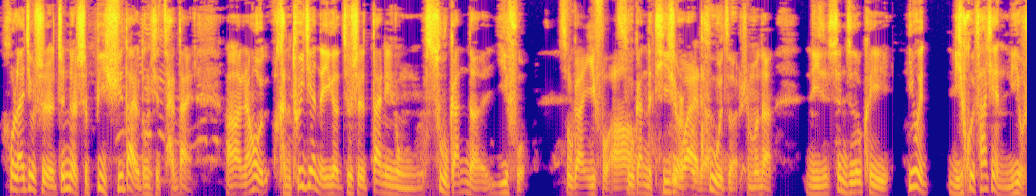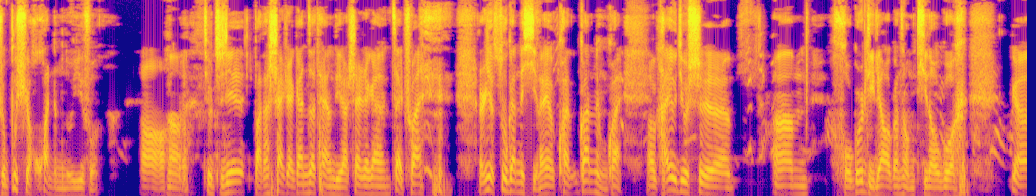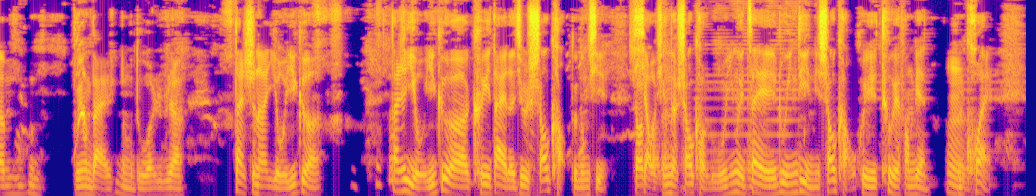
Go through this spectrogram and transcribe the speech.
后来就是真的是必须带的东西才带啊，然后很推荐的一个就是带那种速干的衣服，速干衣服啊，速干的 T 恤和裤子什么的，你甚至都可以，因为你会发现你有时候不需要换那么多衣服哦啊，就直接把它晒晒干，在太阳底下晒晒干再穿，而且速干的洗了也快，干的很快。还有就是，嗯，火锅底料，刚才我们提到过，嗯，不用带那么多，是不是？但是呢，有一个，但是有一个可以带的，就是烧烤的东西，小型的烧烤炉，因为在露营地你烧烤会特别方便，嗯很快。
